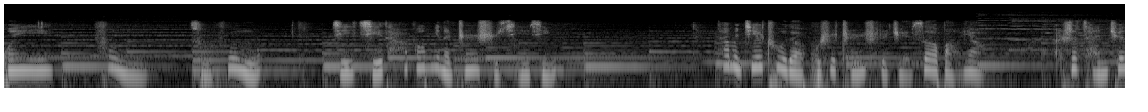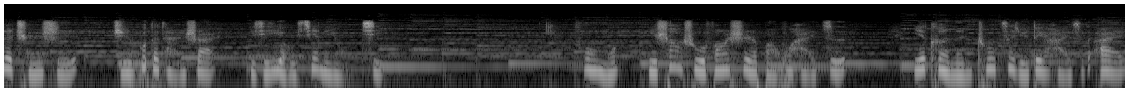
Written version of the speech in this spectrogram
婚姻。父母、祖父母及其他方面的真实情形，他们接触的不是诚实的角色榜样，而是残缺的诚实、局部的坦率以及有限的勇气。父母以上述方式保护孩子，也可能出自于对孩子的爱，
